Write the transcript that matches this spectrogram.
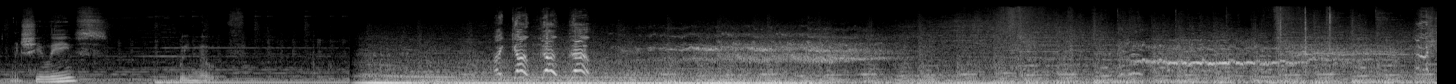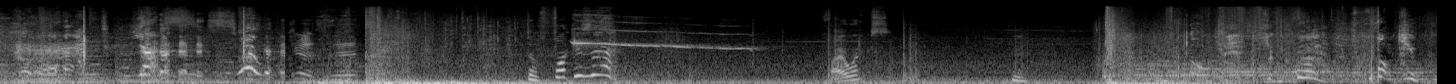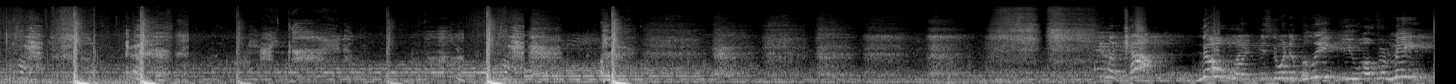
When she leaves, we move. All right, go, go, go! yes! Woo! The fuck is that? Fireworks? Hmm. Oh, fuck you! A cop. No one is going to believe you over me.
